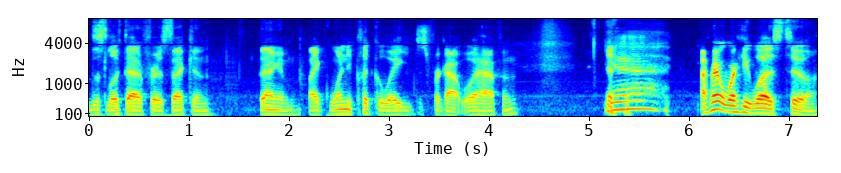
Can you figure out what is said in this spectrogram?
just looked at it for a second. Thing and like when you click away, you just forgot what happened. yeah. I forgot where he was too.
